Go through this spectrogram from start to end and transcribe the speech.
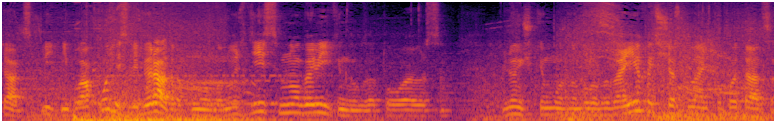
Так, split неплохой, здесь либераторов много, но здесь много викингов зато у Аверса. Ленчики можно было бы заехать сейчас куда-нибудь попытаться.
